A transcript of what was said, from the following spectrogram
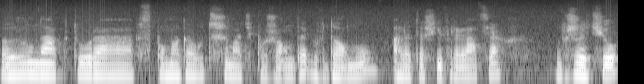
Runa, która wspomaga utrzymać porządek w domu, ale też i w relacjach w życiu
